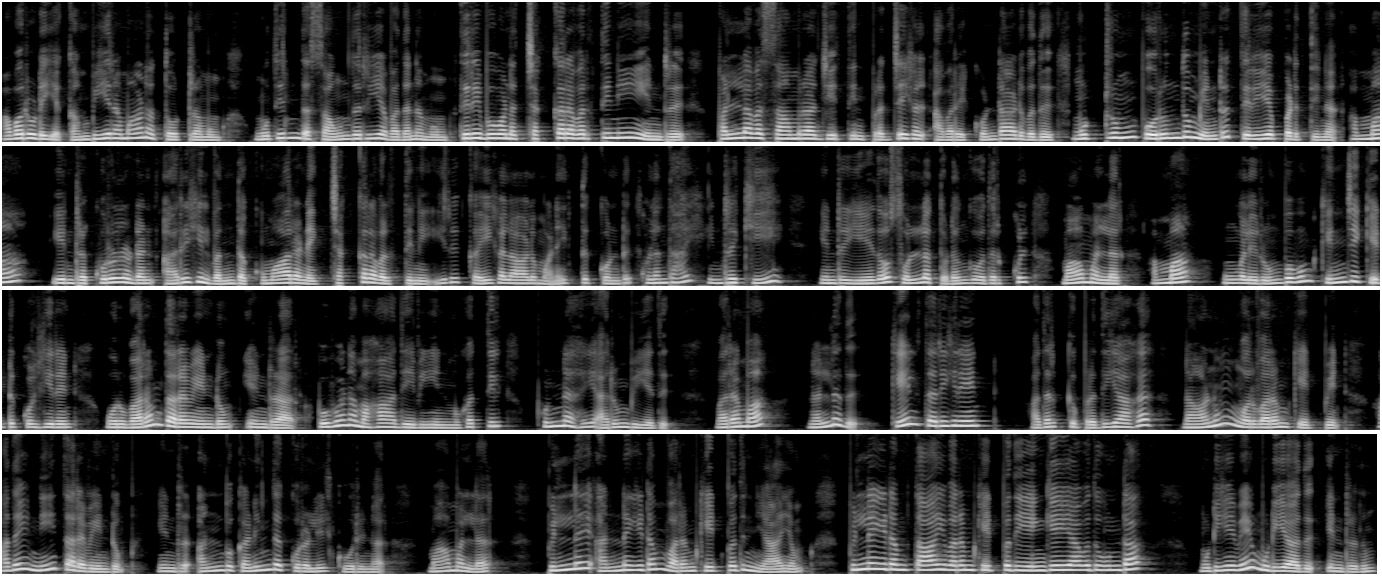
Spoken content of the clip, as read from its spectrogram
அவருடைய கம்பீரமான தோற்றமும் முதிர்ந்த சௌந்தரிய வதனமும் திரிபுவனச் சக்கரவர்த்தினி என்று பல்லவ சாம்ராஜ்யத்தின் பிரஜைகள் அவரை கொண்டாடுவது முற்றும் பொருந்தும் என்று தெரியப்படுத்தின. அம்மா என்ற குரலுடன் அருகில் வந்த குமாரனைச் சக்கரவர்த்தினி இரு கைகளாலும் அணைத்து கொண்டு குழந்தாய் இன்றைக்கு என்று ஏதோ சொல்லத் தொடங்குவதற்குள் மாமல்லர் அம்மா உங்களை ரொம்பவும் கெஞ்சி கேட்டுக்கொள்கிறேன் ஒரு வரம் தர வேண்டும் என்றார். புவன மகாதேவியின் முகத்தில் புன்னகை அரும்பியது. வரமா? நல்லது கேள் தருகிறேன். அதற்கு பிரதியாக நானும் ஒரு வரம் கேட்பேன். அதை நீ தர வேண்டும் என்று அன்பு கனிந்த குரலில் கூறினார். மாமல்லர் பிள்ளை அன்னையிடம் வரம் கேட்பது நியாயம். பிள்ளையிடம் தாய் வரம் கேட்பது எங்கேயாவது உண்டா? முடியவே முடியாது என்றதும்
